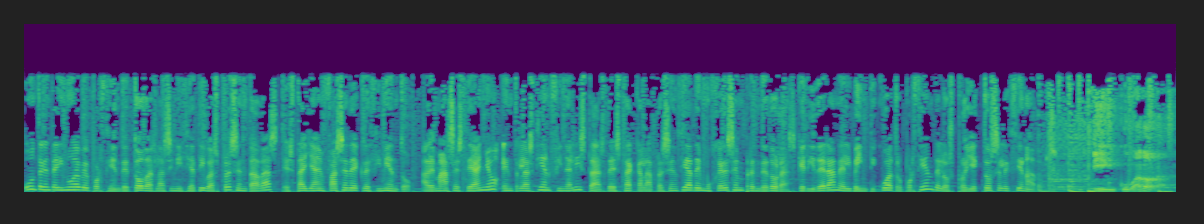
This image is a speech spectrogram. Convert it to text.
Un 39% de todas las iniciativas presentadas está ya en fase de crecimiento. Además, este año, entre las 100 finalistas destaca la presencia de mujeres emprendedoras que lideran el 24% de los proyectos seleccionados. Incubadoras.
